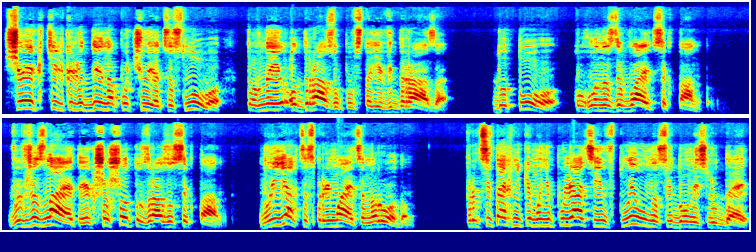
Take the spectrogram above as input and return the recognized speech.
Що як тільки людина почує це слово, то в неї одразу повстає відраза до того, кого називають сектантом. Ви вже знаєте, якщо що, то зразу сектант. Ну і як це сприймається народом? Про ці техніки маніпуляції і впливу на свідомість людей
